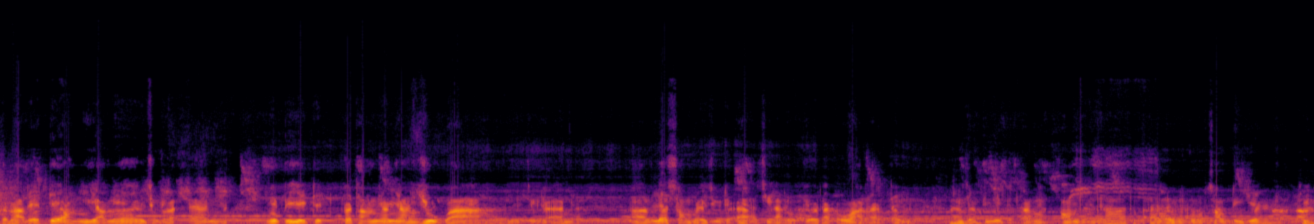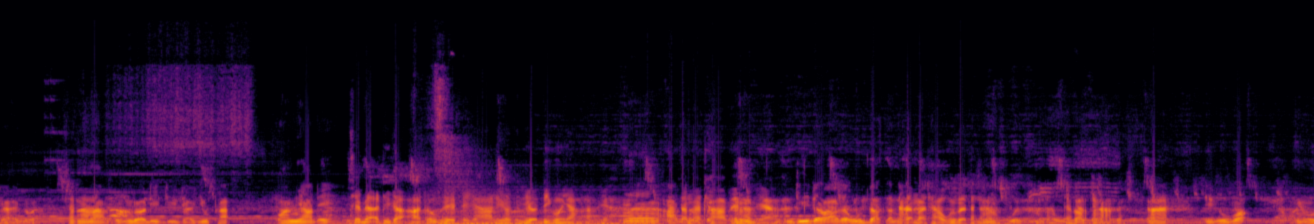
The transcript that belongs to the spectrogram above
တပားတဲ့တက်အောင်နေရမယ်ဆိုတော့အဲ့ဒီနေပိဋကပထမများများယူကွာတဲ့ဆိုတော့အဲ့အာလက်ဆောင်ပဲယူတယ်အဲ့ဆရာတော်ပြောတာဟောရတဲ့အတိုင်း ဒီကြပြည့်ကထားနဲ့အောင်မြင်တယ်ဒါလည်းကိုစောက်တည်ကျဒီကြလို့သရဏဂုံတော်ဒီဒီကြယူဖတ်ပွားများတယ်ရှင်ဗျအဓိကအားထုတ်တဲ့တရားလေးရောတတိယသိခွင့်ရမှာဗျာအဲတမထပဲလားဗျာဒီတော့အဲ့တော့ဝိပဿနာတမထဝိပဿနာဝိပဿနာဝိပဿနာပဲအဲဒီလိုပေါ့ဟို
